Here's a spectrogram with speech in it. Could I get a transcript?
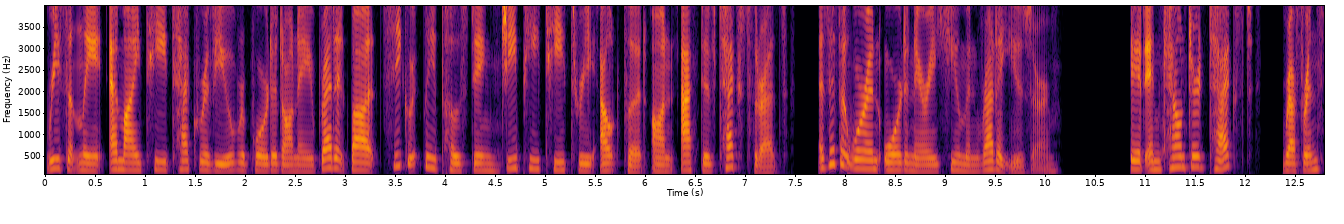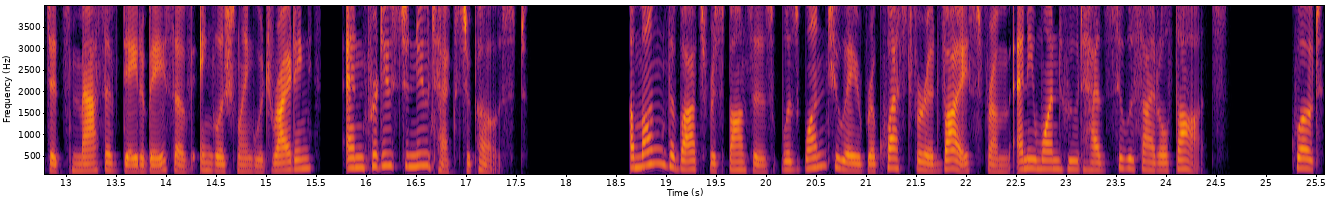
Recently, MIT Tech Review reported on a Reddit bot secretly posting GPT 3 output on active text threads as if it were an ordinary human Reddit user. It encountered text, referenced its massive database of English language writing, and produced a new text to post. Among the bot's responses was one to a request for advice from anyone who'd had suicidal thoughts. Quote,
